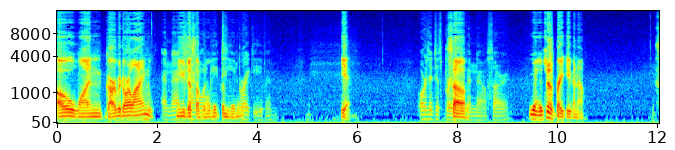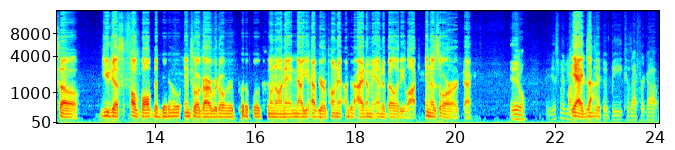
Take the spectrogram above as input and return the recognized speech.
01 Garbodor line And that You just channel would evolve be it team there. break even. Yeah. Or is it just break So- even now? Sorry. Yeah, it's just break even now. So you just evolve the Ditto into a Garbodor, put a Floatstone on it, and now you have your opponent under item and ability lock in a Zoroark deck. Ew. You just made my Yeah, heart exactly. skip a beat because I forgot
